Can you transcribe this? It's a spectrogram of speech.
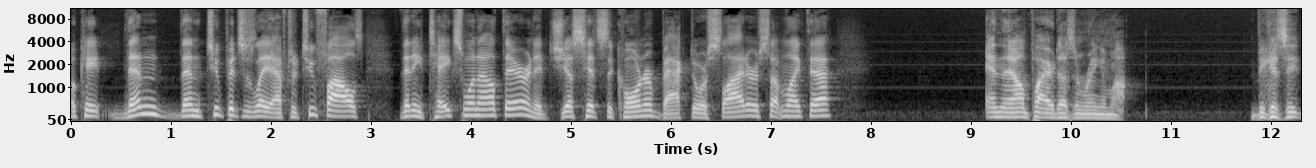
Okay, then then two pitches later, after two fouls, then he takes one out there and it just hits the corner, backdoor slider or something like that, and the umpire doesn't ring him up because it,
